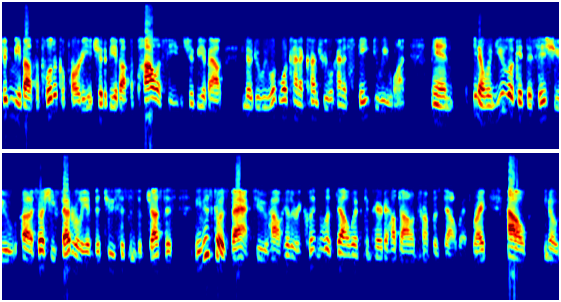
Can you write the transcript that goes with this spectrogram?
shouldn't be about the political party. It should be about the policies. It should be about you know, do we what, what kind of country, what kind of state do we want? And you know, when you look at this issue, uh, especially federally, of the two systems of justice, I mean, this goes back to how Hillary Clinton was dealt with compared to how Donald Trump was dealt with, right? How you know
